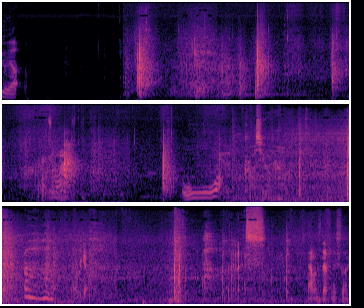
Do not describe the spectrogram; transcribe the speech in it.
Yapıyor ya? Good. Oo. I'll cross you over. There we go. Very nice. That one's definitely stuck.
